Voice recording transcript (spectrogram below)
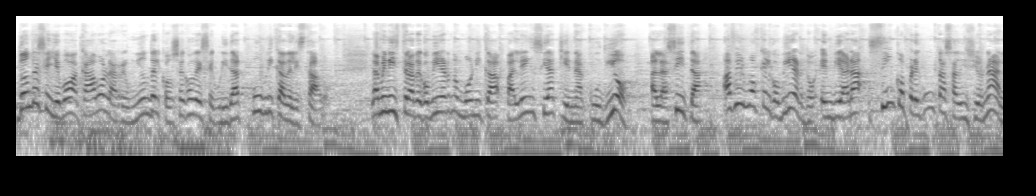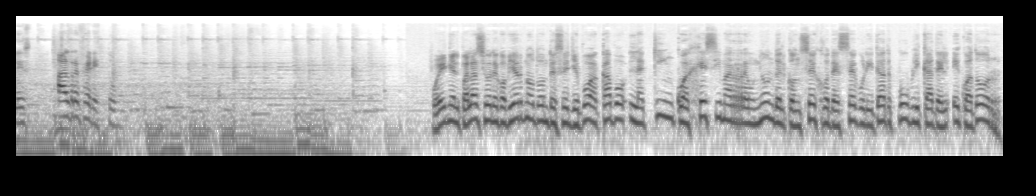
donde se llevó a cabo la reunión del Consejo de Seguridad Pública del Estado. La ministra de Gobierno, Mónica Palencia, quien acudió a la cita, afirmó que el gobierno enviará cinco preguntas adicionales al referéndum. Fue en el Palacio de Gobierno donde se llevó a cabo la quincuagésima reunión del Consejo de Seguridad Pública del Ecuador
